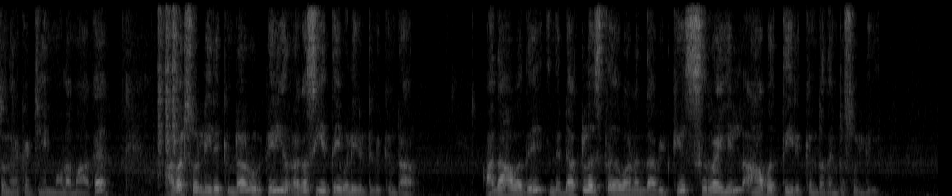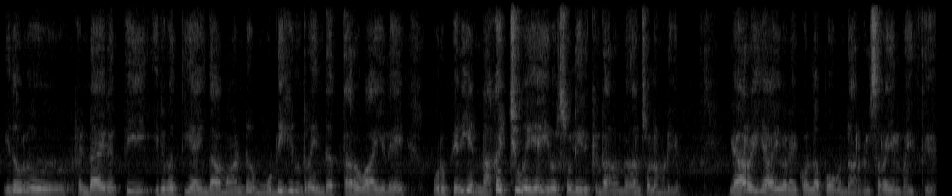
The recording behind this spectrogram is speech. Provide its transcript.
சுதந்திர கட்சியின் மூலமாக. அவர் சொல்லியிருக்கின்றார் ஒரு பெரிய ரகசியத்தை வெளியிட்டிருக்கின்றார். அதாவது இந்த டக்ளஸ் தேவானந்தாவிற்கு சிறையில் ஆபத்து இருக்கின்றது என்று சொல்லி. இது ஒரு ரெண்டாயிரத்தி இருபத்தி ஐந்தாம் ஆண்டு முடிகின்ற இந்த தருவாயிலே ஒரு பெரிய நகைச்சுவையை இவர் சொல்லியிருக்கின்றார் என்றுதான் சொல்ல முடியும். யார் ஐயா இவனை கொல்லப் போகின்றார்கள் சிறையில் வைத்து?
